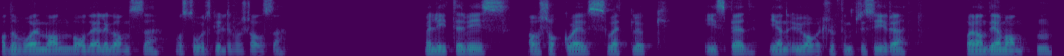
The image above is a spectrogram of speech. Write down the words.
hadde vår mann både eleganse og stor spillerforståelse. Med litervis av Shockwaves wetlook ispedd i en uovertruffen frisyre var han diamanten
